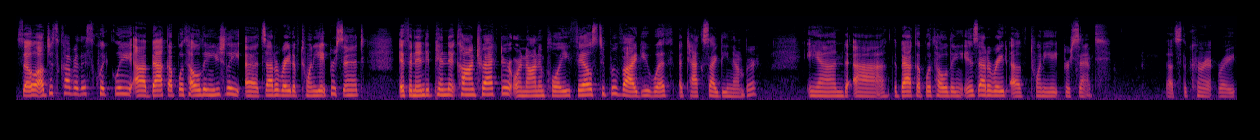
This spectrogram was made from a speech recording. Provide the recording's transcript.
So I'll just cover this quickly. Uh, backup withholding, usually uh, it's at a rate of 28%. If an independent contractor or non-employee fails to provide you with a tax ID number, and uh, the backup withholding is at a rate of 28%. That's the current rate.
